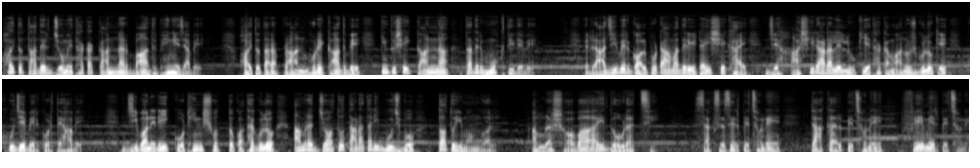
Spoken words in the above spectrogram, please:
হয়তো তাদের জমে থাকা কান্নার বাঁধ ভেঙে যাবে। হয়তো তারা প্রাণ ভরে কাঁদবে, কিন্তু সেই কান্না তাদের মুক্তি দেবে। রাজীবের গল্পটা আমাদের এটাই শেখায় যে হাসির আড়ালে লুকিয়ে থাকা মানুষগুলোকে খুঁজে বের করতে হবে। জীবনের এই কঠিন সত্য কথাগুলো আমরা যত তাড়াতাড়ি বুঝব, ততই মঙ্গল। আমরা সবাই দৌড়াচ্ছি, সাকসেসের পেছনে, টাকার পেছনে, ফেমের পেছনে।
